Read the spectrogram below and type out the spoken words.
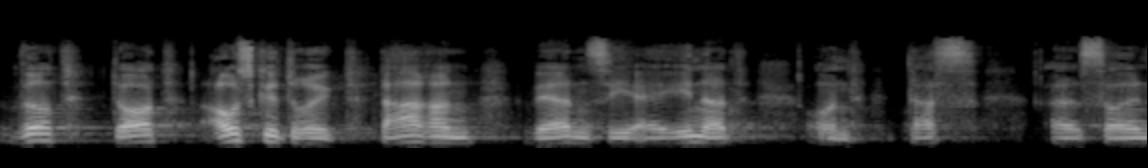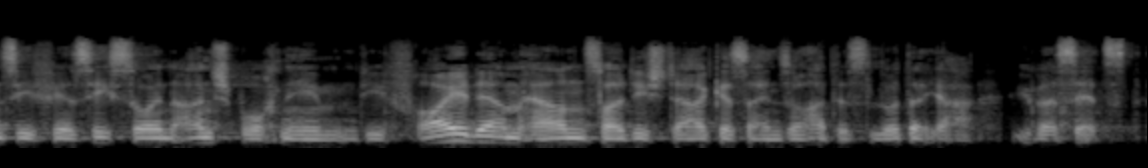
wird dort ausgedrückt. Daran werden sie erinnert und das äh, sollen sie für sich so in Anspruch nehmen. Die Freude am Herrn soll die Stärke sein, so hat es Luther ja übersetzt.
